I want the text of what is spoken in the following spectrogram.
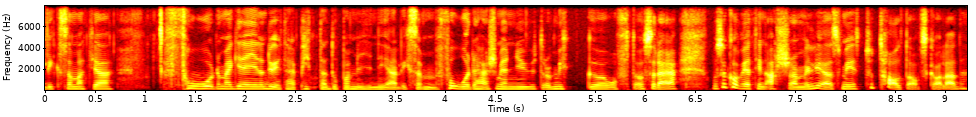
liksom att jag får de här grejerna. Du vet det här pitta dopamin. Jag liksom får det här som jag njuter av mycket och ofta. Och sådär. Och så kommer jag till en ashram-miljö som är totalt avskalad.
